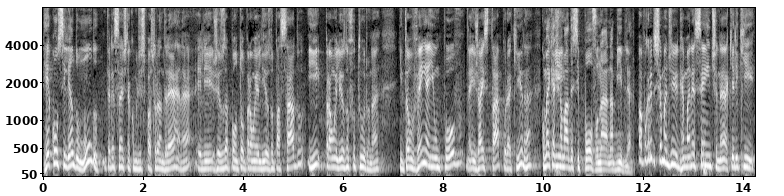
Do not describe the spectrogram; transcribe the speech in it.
reconciliando o mundo? Interessante, né? Como disse o pastor André, né? Ele, Jesus apontou para um Elias no passado e para um Elias no futuro, né? Então vem aí um povo, né? e já está por aqui, né? Como é que é E- chamado esse povo na, na Bíblia? O Apocalipse chama de remanescente, né? Aquele que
